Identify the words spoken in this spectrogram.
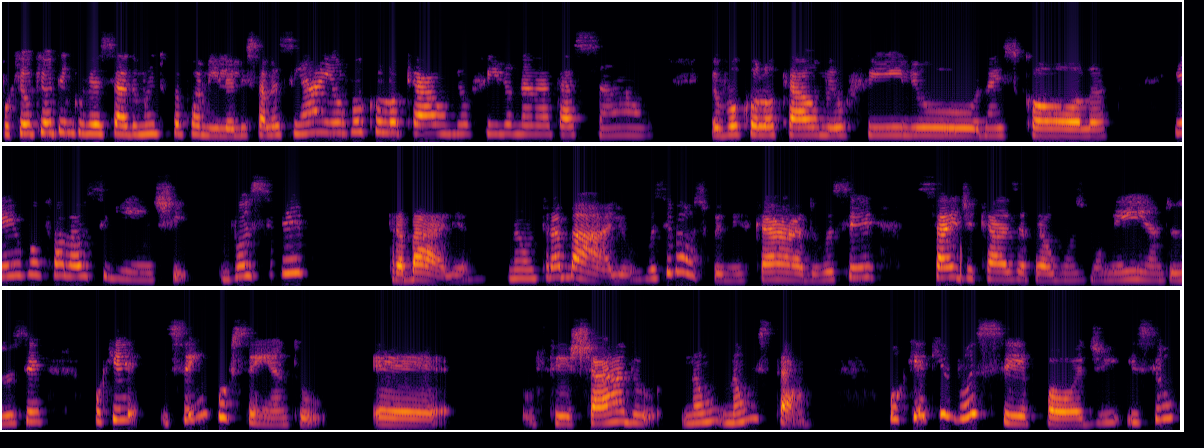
Porque o que eu tenho conversado muito com a família, eles falam assim: ah, eu vou colocar o meu filho na natação, eu vou colocar o meu filho na escola. E aí eu vou falar o seguinte: você trabalha? Não, trabalho. Você vai ao supermercado? Você sai de casa para alguns momentos? Você. Porque 100% é, fechado não, não está. Por que, que você pode e seu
